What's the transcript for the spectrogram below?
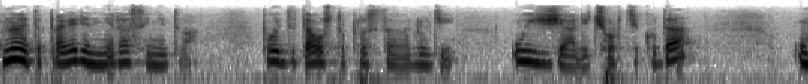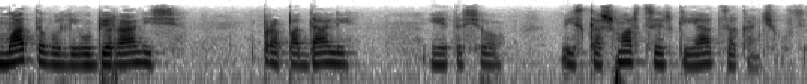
Но это проверено не раз и не два. Вплоть до того, что просто люди уезжали черти куда, уматывали, убирались, пропадали. И это все, весь кошмар, цирк и ад заканчивался,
